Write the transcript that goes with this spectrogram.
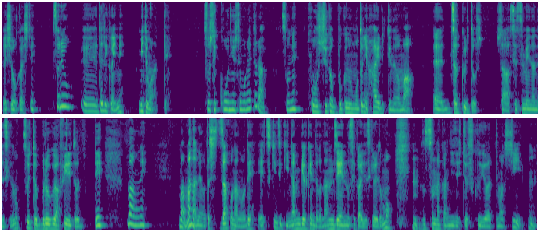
紹介してそれを、え誰かにね見てもらってそして購入してもらえたらそのね報酬が僕の元に入るっていうのがまあ、えざっくりとした説明なんですけどもそういったブログアフィリエイトでまああのねまあ、まだね私雑魚なので、え月々何百円とか何千円の世界ですけれども、うん、そんな感じで一応副業やってますし、うん、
